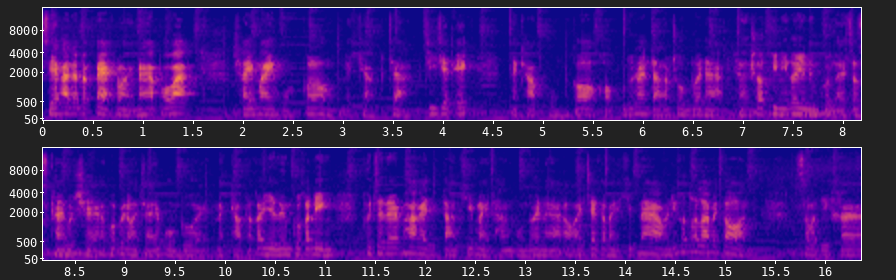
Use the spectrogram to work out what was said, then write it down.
เสียงอาจจะแปลกๆหน่อยนะครับ เพราะว่าใช้ไมค์หัวกล้องนะครับจาก G7X นะครับผมก็ขอบคุณทุกท่านที่ติดตามรับชมด้วยนะฮะหากชอบคลิปนี้ก็อย่าลืมกดไลค์ subscribe กดแชร์เพื่อเป็นกำลังใจให้ผมด้วยนะครับ แล้วก็อย่าลืมกดกระดิ่งเพื่อจะได้ไม่พลาดการติดตามคลิปใหม่ทางผมด้วยนะ เอาไว้เจอกันใหม่ในคลิปหน้า วันนี้ขอตัวลาไปก่อน สวัสดีครั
